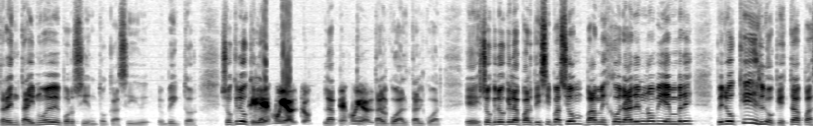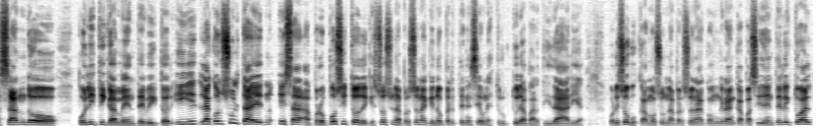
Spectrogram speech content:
39% casi, Víctor. Yo creo que es muy alto. es muy alto. Tal cual, tal cual. Eh, yo creo que la participación va a mejorar en noviembre, pero ¿qué es lo que está pasando políticamente, Víctor? Y la consulta es a, propósito de que sos una persona que no pertenece a una estructura partidaria. Por eso buscamos una persona con gran capacidad intelectual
